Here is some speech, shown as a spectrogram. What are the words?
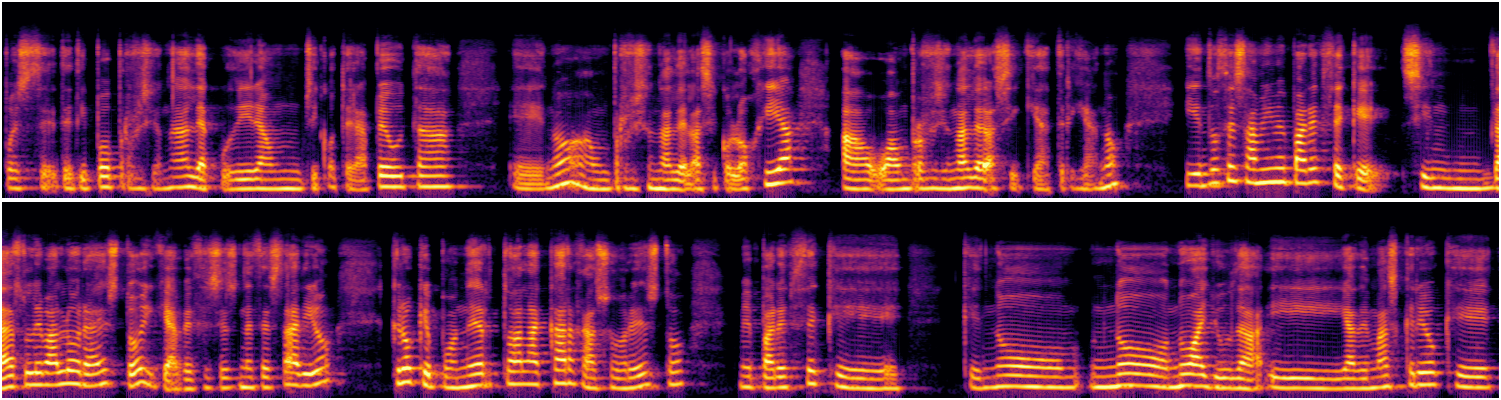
pues de tipo profesional, de acudir a un psicoterapeuta, eh, ¿no? a un profesional de la psicología o a un profesional de la psiquiatría. ¿no? Y entonces a mí me parece que sin darle valor a esto, y que a veces es necesario, creo que poner toda la carga sobre esto me parece que, que no, no, no, ayuda. Y además creo que,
